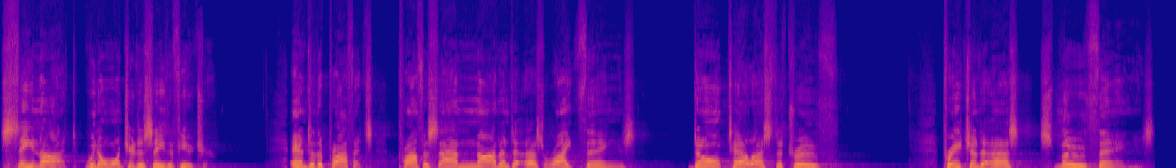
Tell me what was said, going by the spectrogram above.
See not, we don't want you to see the future. And to the prophets, prophesy not unto us right things, don't tell us the truth. Preach unto us smooth things,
